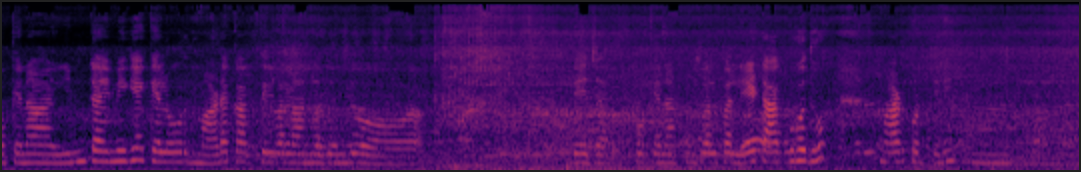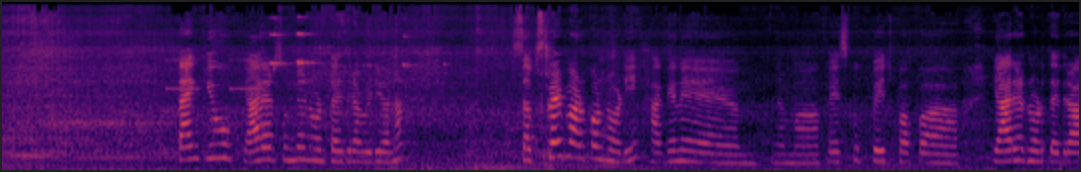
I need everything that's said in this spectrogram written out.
ಓಕೆನಾ ಇನ್ ಟೈಮಿಗೆ ಕೆಲವ್ರದ್ದು ಮಾಡೋಕ್ಕಾಗ್ತಿಲ್ವಲ್ಲ ಅನ್ನೋದೊಂದು, ಬೇಜಾರು. ಓಕೆನಾ ಒಂದು ಸ್ವಲ್ಪ ಲೇಟ್ ಆಗ್ಬೋದು. ಮಾಡಿಕೊಡ್ತೀನಿ. ಥ್ಯಾಂಕ್ ಯು ಯಾರ್ಯಾರು ಸುಮ್ಮನೆ ನೋಡ್ತಾ ಇದ್ದೀರಾ ವಿಡಿಯೋನ ಸಬ್ಸ್ಕ್ರೈಬ್ ಮಾಡ್ಕೊಂಡು ನೋಡಿ. ಹಾಗೆಯೇ ನಮ್ಮ ಫೇಸ್ಬುಕ್ ಪೇಜ್ ಪಾಪ ಯಾರ್ಯಾರು ನೋಡ್ತಾ ಇದ್ದೀರಾ,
